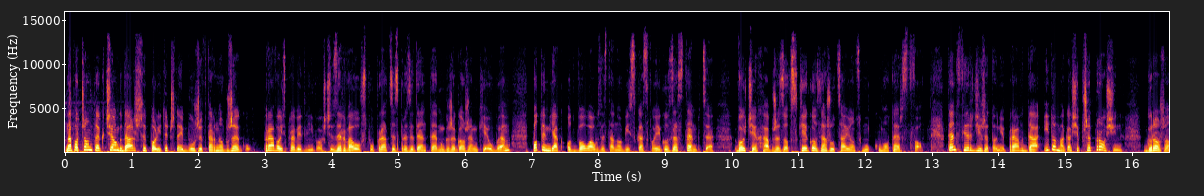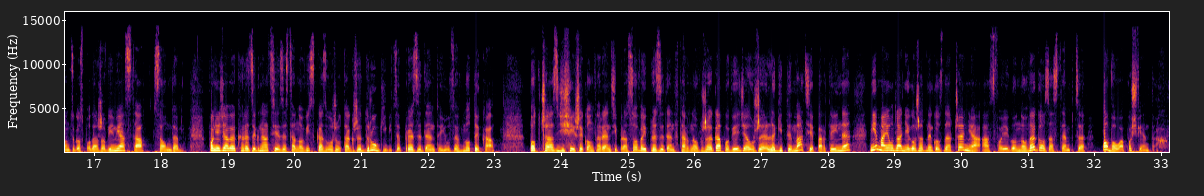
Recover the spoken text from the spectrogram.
Na początek ciąg dalszy politycznej burzy w Tarnobrzegu. Prawo i Sprawiedliwość zerwało współpracę z prezydentem Grzegorzem Kiełbem po tym, jak odwołał ze stanowiska swojego zastępcę, Wojciecha Brzezowskiego, zarzucając mu kumoterstwo. Ten twierdzi, że to nieprawda i domaga się przeprosin, grożąc gospodarzowi miasta sądem. W poniedziałek rezygnację ze stanowiska złożył także drugi wiceprezydent Józef Motyka. Podczas dzisiejszej konferencji prasowej prezydent Tarnobrzega powiedział, że legitymacje partyjne nie mają dla niego żadnego znaczenia, a swojego nowego zastępcę powoła po świętach.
